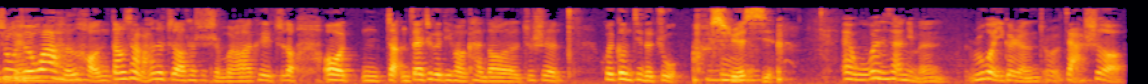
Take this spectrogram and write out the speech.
就是我觉得哇很好，你当下马上就知道它是什么，然后还可以知道哦，你长你在这个地方看到的，就是会更记得住学习。哎，我问一下你们，如果一个人就是假设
